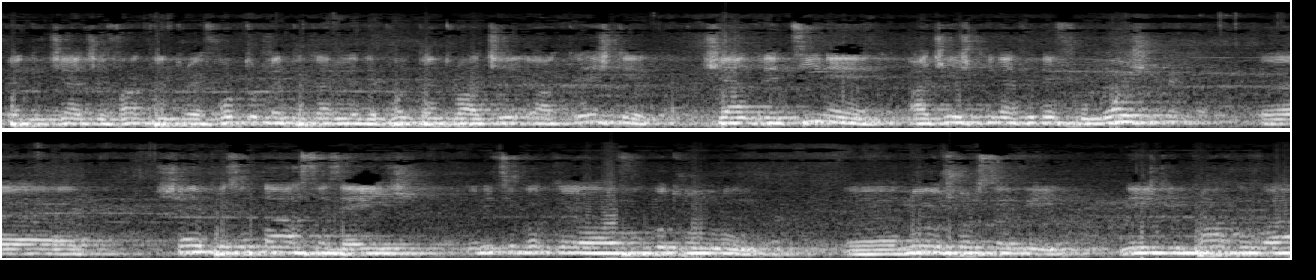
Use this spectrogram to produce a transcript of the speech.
pentru ceea ce fac, pentru eforturile pe care le depun pentru a, ce, a crește și a întreține acești câini atât de frumoși. Uh, și ai prezentat astăzi aici, gândiți-vă că au făcut un lung. Uh, nu e ușor să vii nici din Prahova,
